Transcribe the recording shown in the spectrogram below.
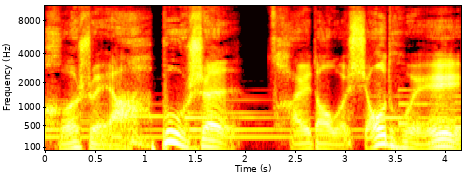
河水啊不深，才到我小腿。”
